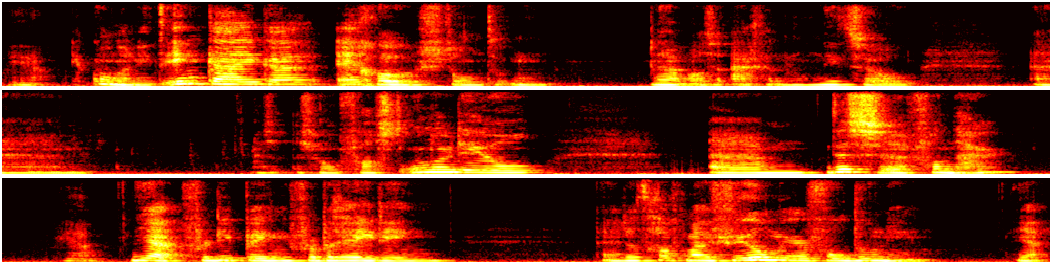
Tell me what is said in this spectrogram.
Ja. Ik kon er niet in kijken. Echo stond toen, nou was eigenlijk nog niet zo uh, zo'n vast onderdeel. Um, dus uh, vandaar. Ja. ja, verdieping, verbreding. Uh, dat gaf mij veel meer voldoening. Ja.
